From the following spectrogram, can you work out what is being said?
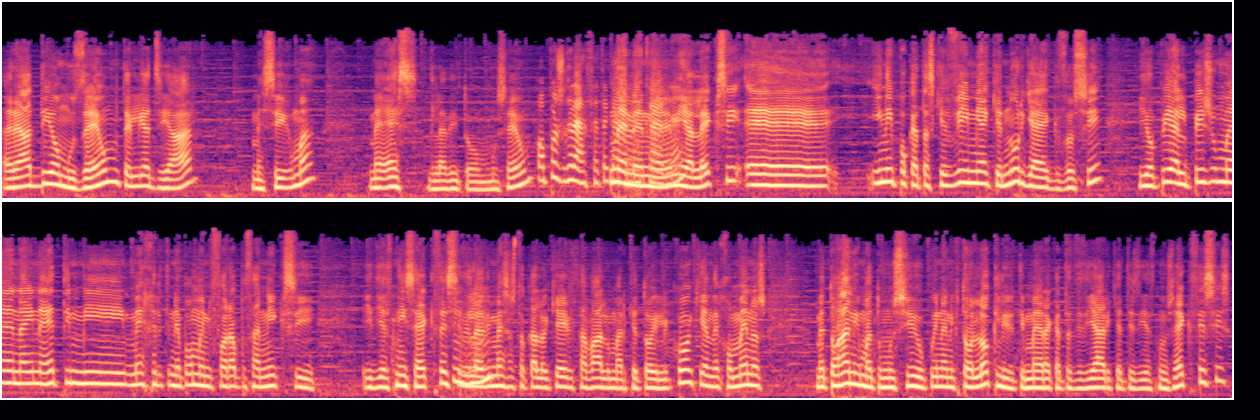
radiomuseum.gr με σίγμα με S δηλαδή το μουσείο. Όπως γράφεται, ναι, ναι, ναι, ναι, μία λέξη. Ε, είναι υποκατασκευή μια καινούρια έκδοση, η οποία ελπίζουμε να είναι έτοιμη μέχρι την επόμενη φορά που θα ανοίξει η διεθνής δηλαδή μέσα στο καλοκαίρι θα βάλουμε αρκετό υλικό και ενδεχομένως με το άνοιγμα του μουσείου που είναι ανοιχτό ολόκληρη τη μέρα κατά τη διάρκεια της διεθνούς έκθεσης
